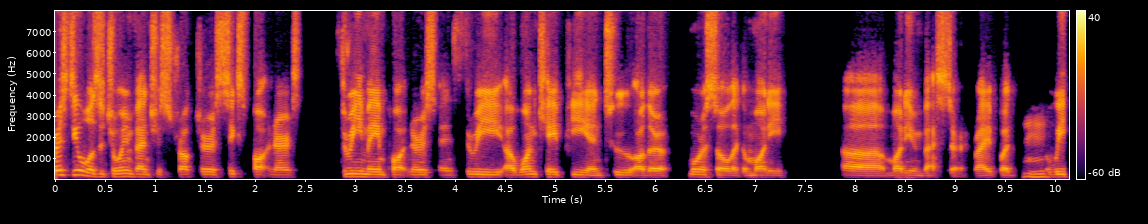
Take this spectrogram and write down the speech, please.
first deal was a joint venture structure, six partners, three main partners, and three uh, one KP and two other more so like a money uh, money investor, right? But mm-hmm. we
